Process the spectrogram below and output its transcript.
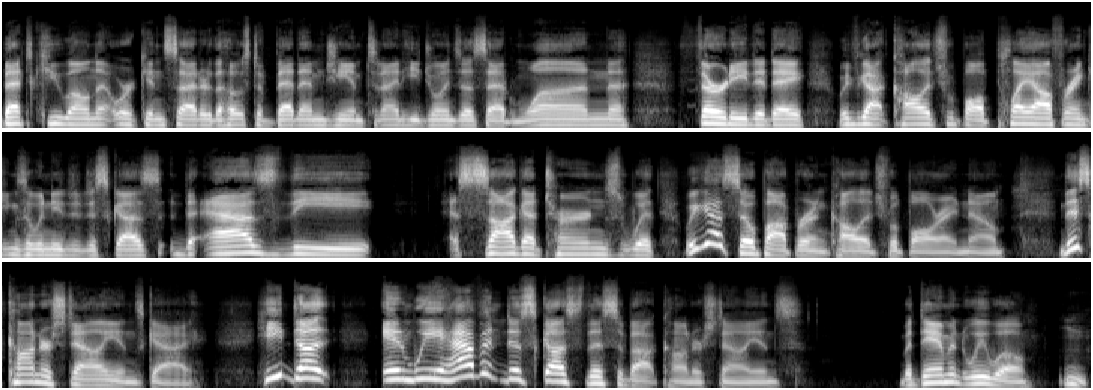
BetQL Network Insider, the host of BetMGM tonight. He joins us at 1.30 today. We've got college football playoff rankings that we need to discuss. As the saga turns with we got soap opera in college football right now. This Connor Stalions guy, he does and we haven't discussed this about Connor Stalions, but damn it, we will. Mm.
